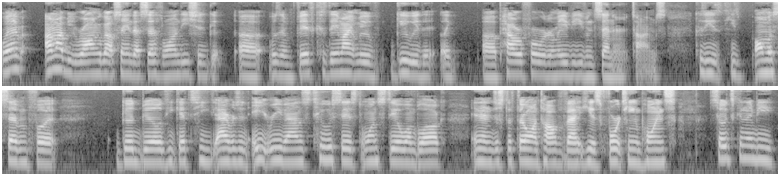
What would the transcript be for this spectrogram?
whatever I might be wrong about saying that Seth Lundy should uh was in fifth because they might move Gueye to like uh power forward or maybe even center at times because he's he's almost seven foot good build. He gets he averaging eight rebounds, two assists, one steal, one block, and then just to throw on top of that, he has 14 points. So it's gonna be,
